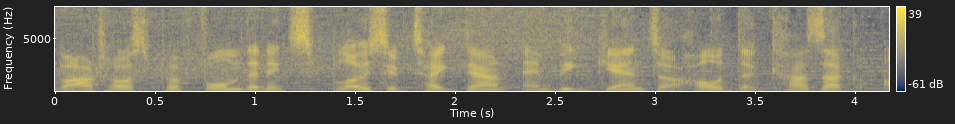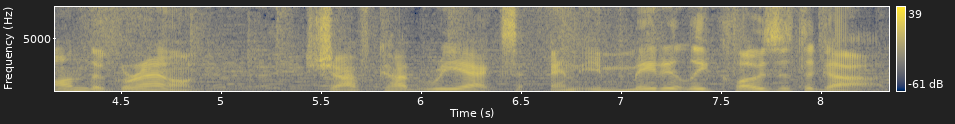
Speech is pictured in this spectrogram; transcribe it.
Bartosz performed an explosive takedown and began to hold the Kazakh on the ground. Shavkat reacts and immediately closes the guard.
